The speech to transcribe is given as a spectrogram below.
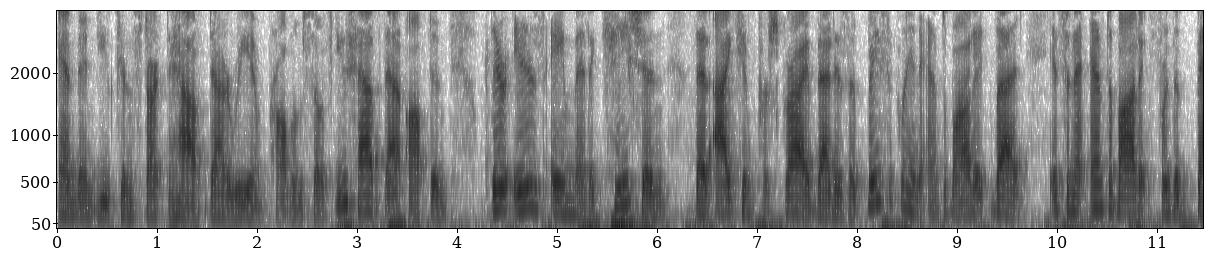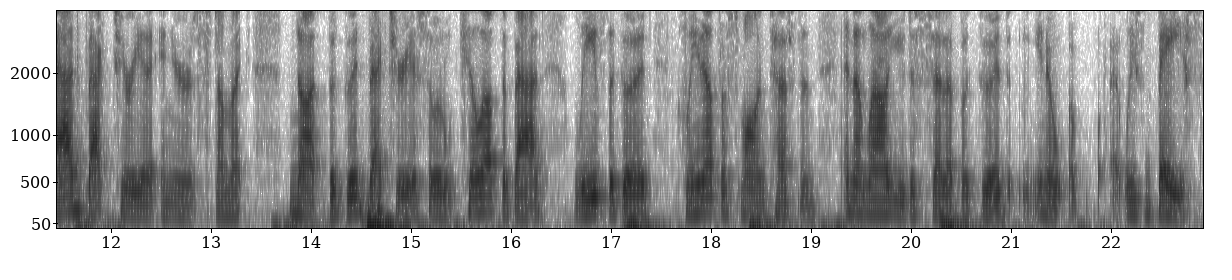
and then you can start to have diarrhea and problems. So if you have that often, there is a medication that I can prescribe that is a, basically an antibiotic, but it's an antibiotic for the bad bacteria in your stomach, not the good bacteria. So it'll kill out the bad, leave the good, clean out the small intestine, and allow you to set up a good, you know, a, at least base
